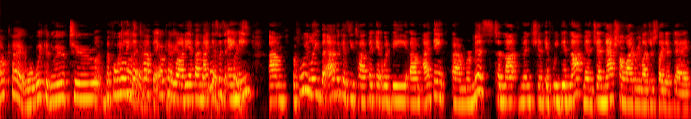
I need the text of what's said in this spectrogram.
Okay, well, we could move to. Before we leave that topic, Okay. Claudia, if I might, this is Amy. Um, before we leave the advocacy topic, it would be, um, I think, um, remiss to not mention, if we did not mention National Library Legislative Day,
